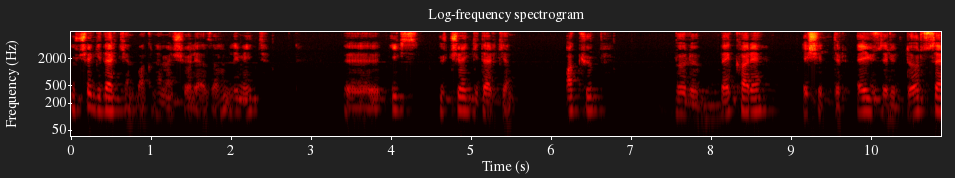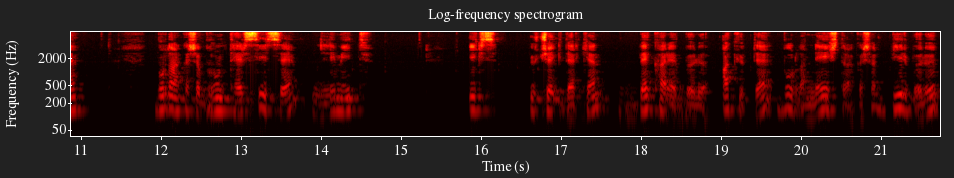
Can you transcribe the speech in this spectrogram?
3'e giderken bakın hemen şöyle yazalım. Limit e, x 3'e giderken a küp bölü b kare eşittir e üzeri 4 ise burada arkadaşlar bunun tersi ise limit x 3'e giderken b kare bölü a küpte burada ne eşittir arkadaşlar? 1 bölü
